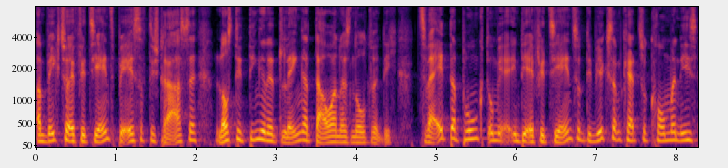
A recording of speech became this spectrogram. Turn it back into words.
am Weg zur Effizienz, PS auf die Straße, lass die Dinge nicht länger dauern als notwendig. Zweiter Punkt, um in die Effizienz und die Wirksamkeit zu kommen, ist,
